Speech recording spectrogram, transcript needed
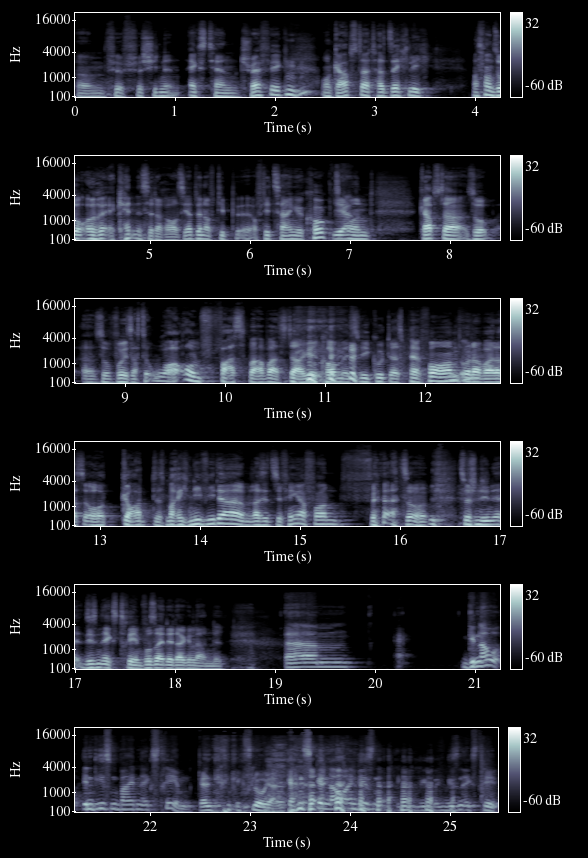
ähm, für verschiedenen externen Traffic mhm. und gab es da tatsächlich was waren so eure Erkenntnisse daraus? Ihr habt dann auf die, auf die Zahlen geguckt ja. und gab es da so, äh, so, wo ihr sagte, wow, unfassbar, was da gekommen ist, wie gut das performt? Oder war das so, oh Gott, das mache ich nie wieder, lass jetzt die Finger von? Also zwischen die, diesen Extremen, wo seid ihr da gelandet? Ähm, Genau in diesen beiden Extremen, Florian, ganz genau in diesen, in diesen Extremen.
